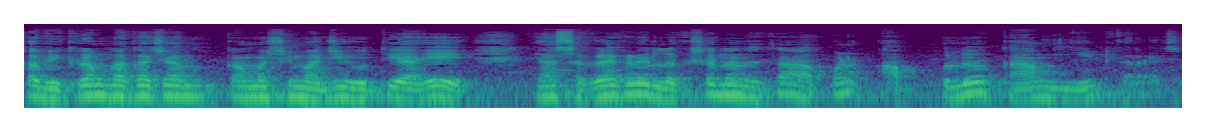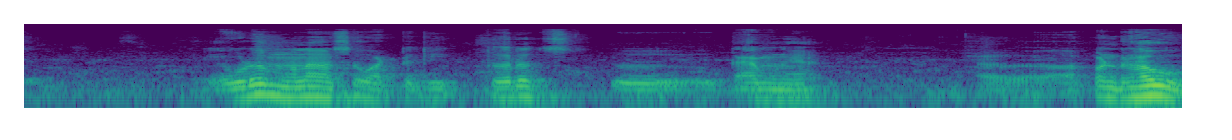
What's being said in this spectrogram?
का विक्रम काकाच्या कामाशी माझी होती आहे ह्या सगळ्याकडे लक्ष न देता आपण आपलं काम नीट करायचं. एवढं मला असं वाटतं की तरच काय म्हणूया आपण राहू.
